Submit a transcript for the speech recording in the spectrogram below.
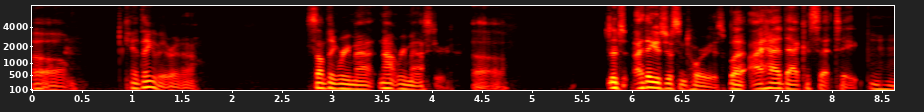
Um can't think of it right now. Something remat not remastered. Uh I think it's just Notorious, but I had that cassette tape Mm-hmm.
